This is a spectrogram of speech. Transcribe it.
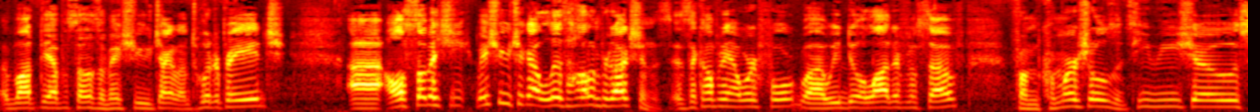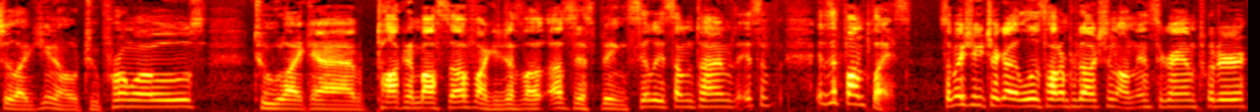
about the episode. So make sure you check out the Twitter page Uh, also, make sure, make sure you check out Liz Holland Productions. It's the company I work for. Uh, we do a lot of different stuff, from commercials to TV shows to like you know to promos to like uh, talking about stuff like just us just being silly sometimes. It's a it's a fun place. So make sure you check out Liz Holland Production on Instagram, Twitter,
